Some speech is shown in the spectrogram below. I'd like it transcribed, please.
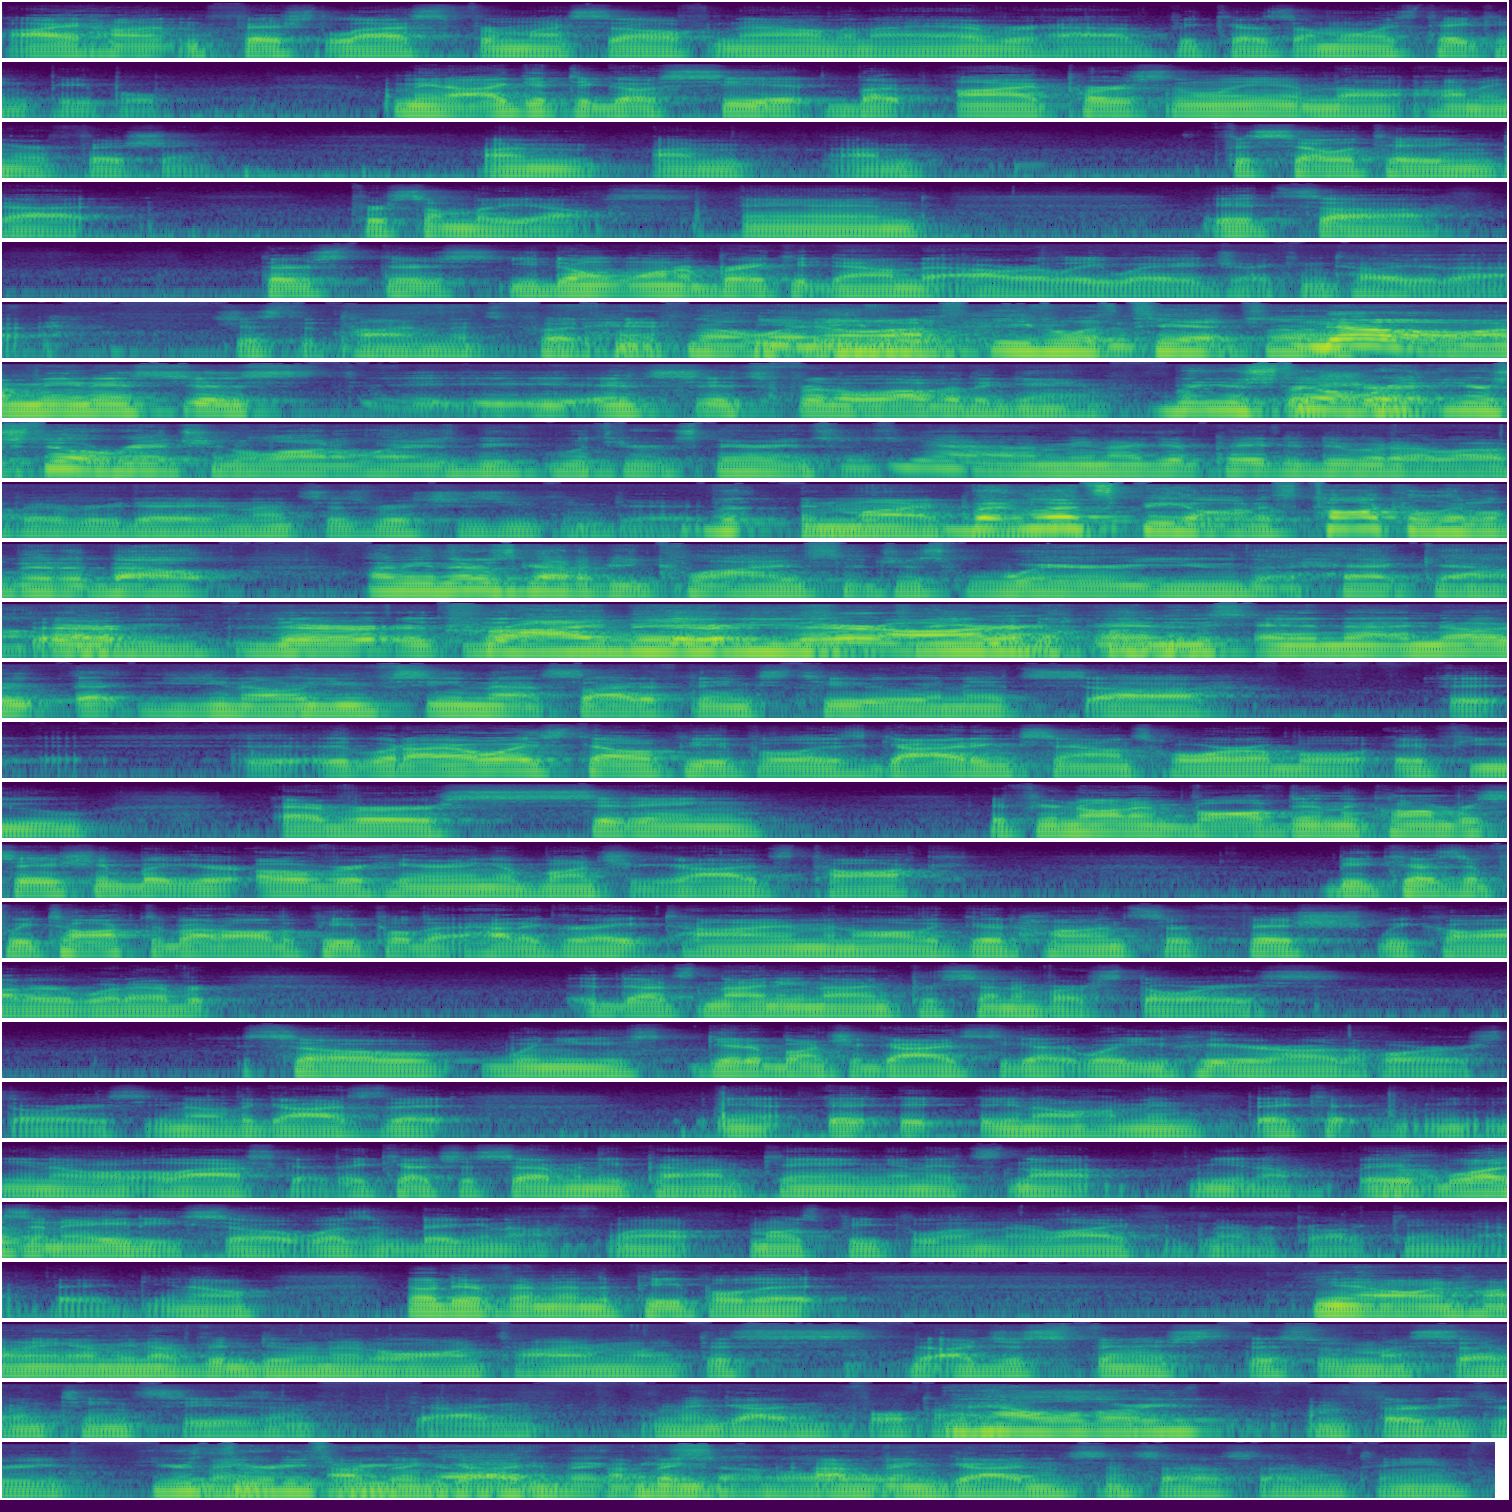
I hunt and fish less for myself now than I ever have because I'm always taking people. I mean, I get to go see it, but I personally am not hunting or fishing. I'm I'm I'm facilitating that for somebody else. And it's uh there's there's you don't want to break it down to hourly wage. I can tell you that. Just the time that's put in. no You way, know, even, I- with, even with tips huh? no, I mean it's just it's it's for the love of the game. but you're still sure. you're still rich in a lot of ways be, with your experiences Yeah, I mean I get paid to do what I love every day, and that's as rich as you can get, But- in my opinion. But let's be honest. Talk a little bit about. I mean, there's got to be clients that just wear you the heck out. there, I mean, there, crybabies there, there are, and and I know uh, you know you've seen that side of things too, and it's uh, Uh, what I always tell people is guiding sounds horrible if you ever sitting, if you're not involved in the conversation, but you're overhearing a bunch of guides talk. Because if we talked about all the people that had a great time and all the good hunts or fish we caught or whatever, that's 99% of our stories so when you get a bunch of guys together, what you hear are the horror stories. You know, the guys that it, it, you know, I mean, they, you know, Alaska, they catch a 70 pound king and it's not, you know, it oh. wasn't 80, so it wasn't big enough. Well, most people in their life have never caught a king that big, you know, no different than the people that, you know, in hunting. I mean, I've been doing it a long time. Like this, I just finished, this was my 17th season guiding. I've been guiding full time. And how old are you? I'm 33. You're I've been- 33? I've been God, guiding. I've been, I've been guiding since I was 17.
